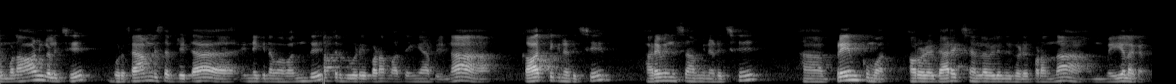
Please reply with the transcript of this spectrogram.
ரொம்ப நாள் கழிச்சு ஒரு ஃபேமிலி சப்ஜெக்டாக இன்னைக்கு நம்ம வந்து பார்த்துருக்கக்கூடிய படம் பார்த்தீங்க அப்படின்னா கார்த்திக் நடித்து அரவிந்த் சாமி நடித்து பிரேம்குமார் அவருடைய டைரக்ஷனில் வெளியிருந்திருக்கக்கூடிய படம் தான் மெய்யலகன்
